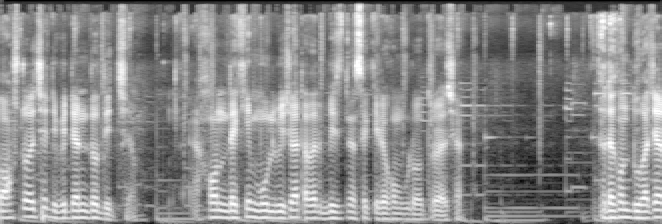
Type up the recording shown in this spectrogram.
দশ রয়েছে ডিভিডেন্ডও দিচ্ছে। এখন দেখি মূল বিষয়, তাদের বিজনেসে কীরকম গ্রোথ রয়েছে। তো দেখুন দু হাজার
